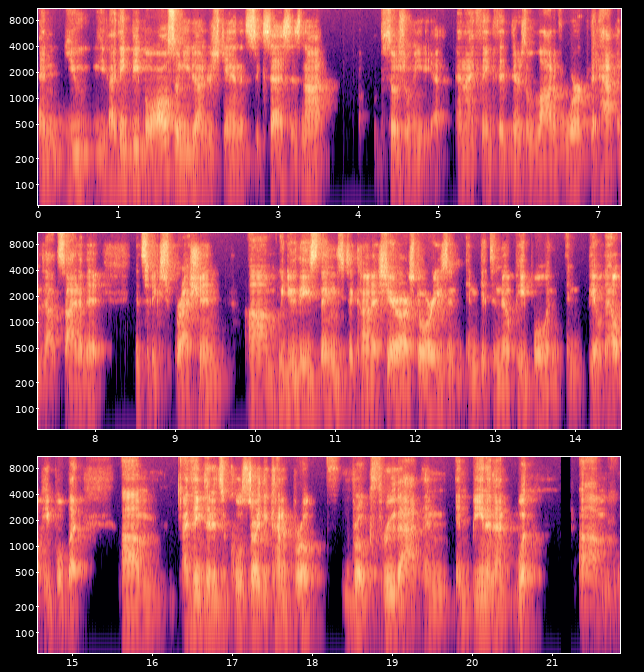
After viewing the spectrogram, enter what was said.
And you, I think people also need to understand that success is not social media, and I think that there's a lot of work that happens outside of it. It's an expression um, we do these things to kind of share our stories and, and get to know people and, and, be able to help people. But um, I think that it's a cool story that kind of broke broke through that and and being in that. What um,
